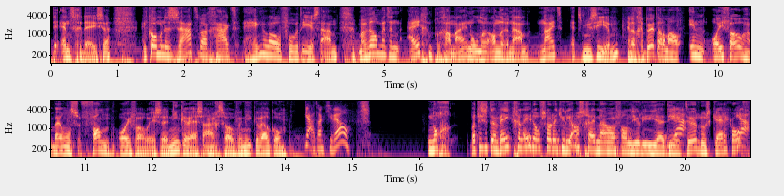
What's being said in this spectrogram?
de Enschedeze. En komende zaterdag haakt Hengelo voor het eerst aan, maar wel met een eigen programma en onder andere naam Night at Museum. En dat gebeurt allemaal in OIVO. Bij ons van OIVO is eh, Nienke Wes aangeschoven. Nienke, welkom. Ja, dankjewel. Nog, wat is het, een week geleden of zo... dat jullie afscheid namen van jullie eh, directeur, Loes Kerkhoff? Ja.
